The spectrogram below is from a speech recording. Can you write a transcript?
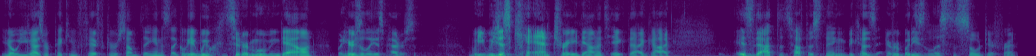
you know, you guys were picking fifth or something. And it's like, okay, we consider moving down, but here's Elias Pettersson. We, we just can't trade down and take that guy. Is that the toughest thing? Because everybody's list is so different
